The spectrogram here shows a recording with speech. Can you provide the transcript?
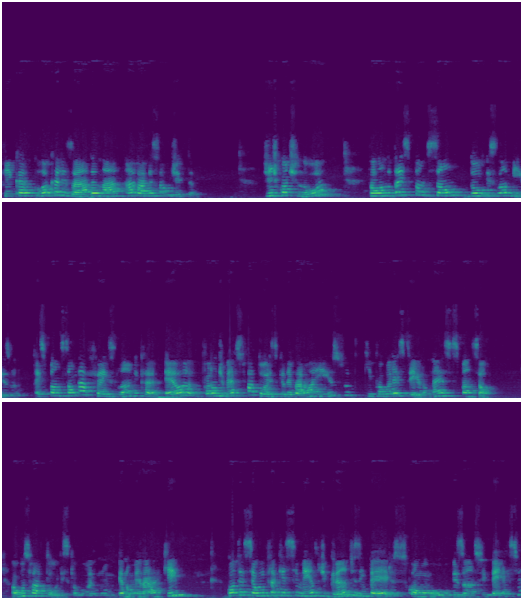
fica localizada na Arábia Saudita. A gente continua falando da expansão do islamismo. A expansão da fé islâmica, ela, foram diversos fatores que levaram a isso, que favoreceram né, essa expansão. Alguns fatores que eu vou enumerar aqui. Aconteceu o enfraquecimento de grandes impérios, como o Bizâncio e Pérsia,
